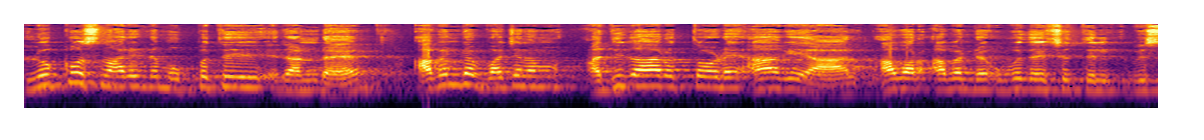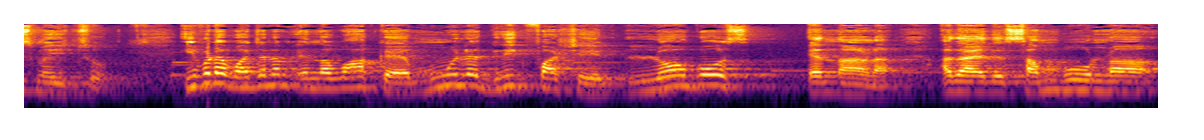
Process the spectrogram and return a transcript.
ലൂക്കോസ് നാലിന്റെ മുപ്പത്തി രണ്ട് അവന്റെ വചനം അധികാരത്തോടെ ആകയാൽ അവർ അവന്റെ ഉപദേശത്തിൽ വിസ്മയിച്ചു. ഇവിടെ വചനം എന്ന വാക്ക് മൂല ഗ്രീക്ക് ഭാഷയിൽ ലോഗോസ് എന്നാണ്. അതായത് സമ്പൂർണ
